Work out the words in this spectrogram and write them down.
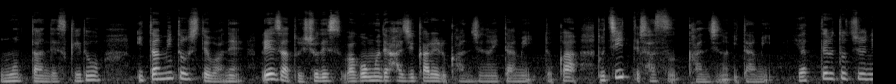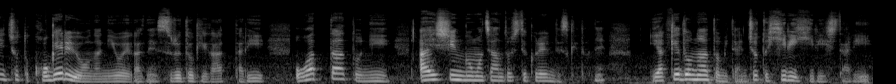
思ったんですけど痛みとしてはねレーザーと一緒です。輪ゴムで弾かれる感じの痛みとかプチって刺す感じの痛み。やってる途中にちょっと焦げるような匂いがねする時があったり終わった後にアイシングもちゃんとしてくれるんですけどね。やけどの後みたいにちょっとヒリヒリしたり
